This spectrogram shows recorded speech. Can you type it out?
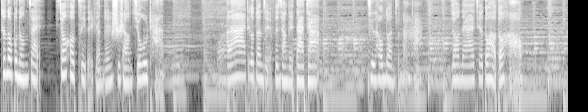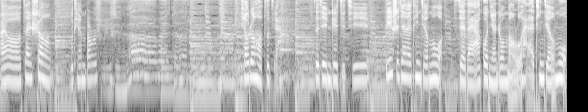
真的不能再消耗自己的人跟世上纠缠。好啦，这个段子也分享给大家，鸡汤段子嘛哈，希望大家一切都好都好，还要再上五天班？调整好自己哈。最近这几期第一时间来听节目，谢谢大家过年这么忙碌还来听节目。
